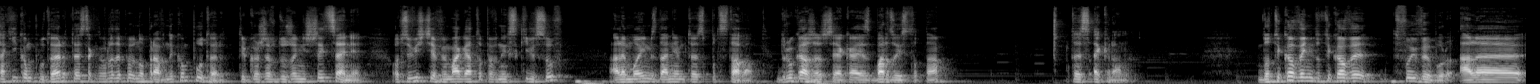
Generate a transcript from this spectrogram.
taki komputer to jest tak naprawdę pełnoprawny komputer, tylko że w dużo niższej cenie. Oczywiście wymaga to pewnych skillsów, ale moim zdaniem to jest podstawa. Druga rzecz, jaka jest bardzo istotna, to jest ekran. Dotykowy, niedotykowy, twój wybór, ale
